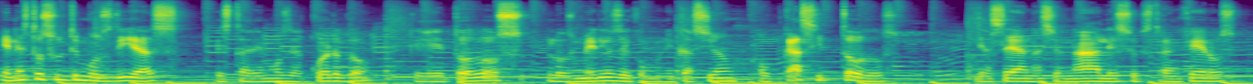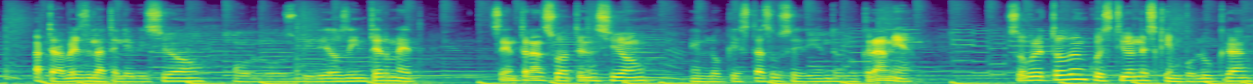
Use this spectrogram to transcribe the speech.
En estos últimos días estaremos de acuerdo que todos los medios de comunicación, o casi todos, ya sean nacionales o extranjeros, a través de la televisión o los videos de internet, centran su atención en lo que está sucediendo en Ucrania, sobre todo en cuestiones que involucran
